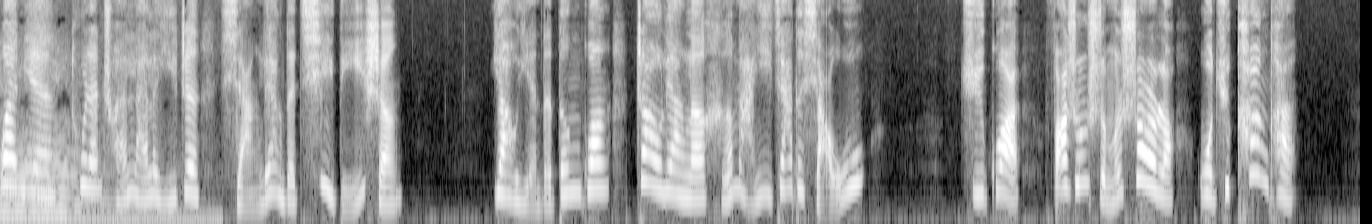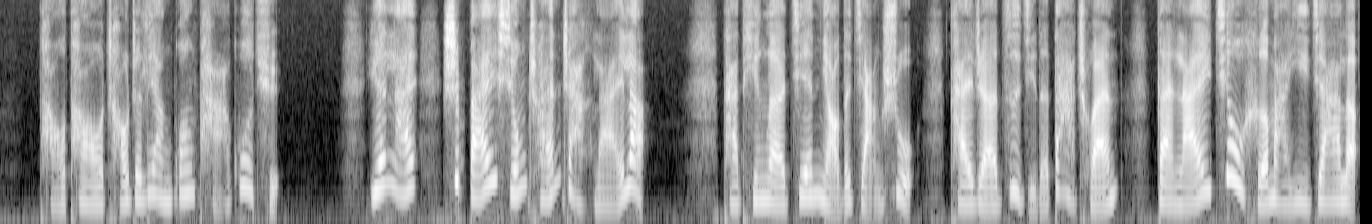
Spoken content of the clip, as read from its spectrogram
外面突然传来了一阵响亮的汽笛声，耀眼的灯光照亮了河马一家的小屋。奇怪，发生什么事儿了？我去看看。淘淘朝着亮光爬过去，原来是白熊船长来了。他听了尖鸟的讲述，开着自己的大船赶来救河马一家了。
